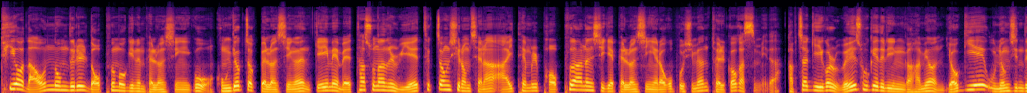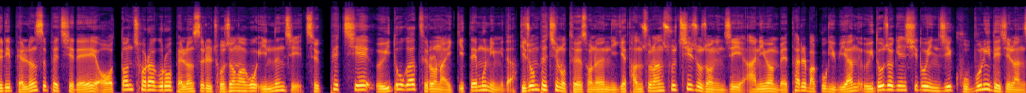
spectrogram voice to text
튀어나온 놈들을 너프 먹이는 밸런싱이고 공격적 밸런싱은 게임의 메타 순환을 위해 특정 실험체나 아이템을 버프하는 식의 밸런싱이라고 보시면 될 것 같습니다. 갑자기 이걸 왜 소개드리는가 하면 여기에 운영진들이 밸런스 패치에 대해 어떤 철학으로 밸런스를 조정하고 있는지 즉 패치의 의도가 드러나 있기 때문입니다. 기존 패치 노트에서는 이게 단순한 수치 조정인지 아니면 메타를 바꾸기 위한 의도적인 시도인지 구분이 되질 않습니다.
